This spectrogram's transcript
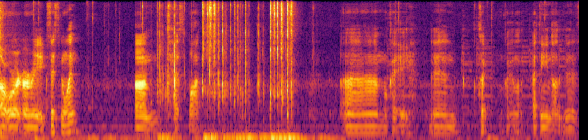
already existing one. Um, test bot. Um, okay. Then click. Okay, I think you know this.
